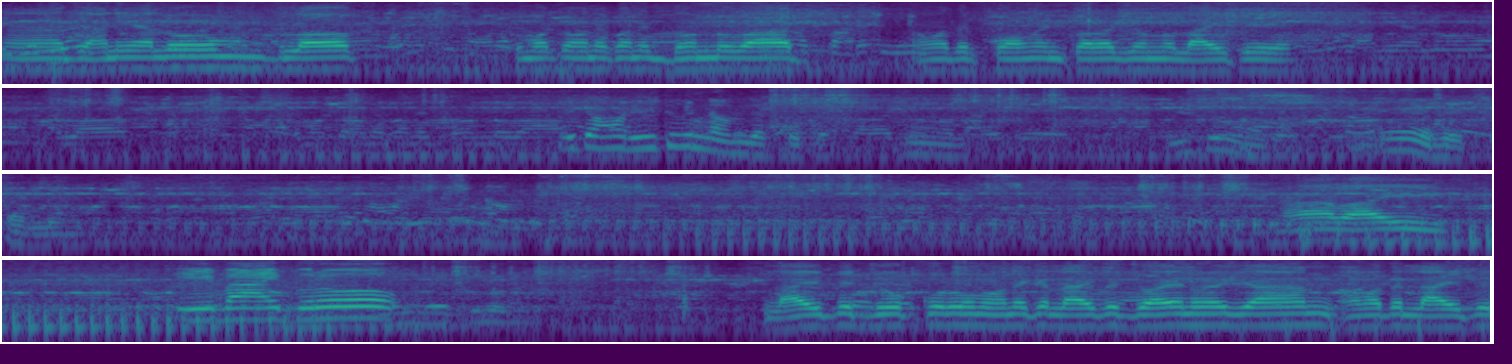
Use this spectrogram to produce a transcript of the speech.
হ্যাঁ জানি আলম ব্লগ তোমাকে অনেক অনেক ধন্যবাদ আমাদের কমেন্ট করার জন্য লাইভে এটা আমার ইউটিউবের নাম যাচ্ছে। তো হ্যাঁ ভাই ए भाई ब्रो লাইভে যোগ করুন অনেকে লাইভে জয়েন হয়ে যান আমাদের লাইভে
